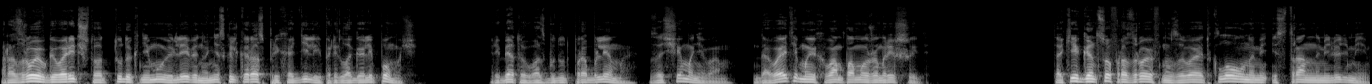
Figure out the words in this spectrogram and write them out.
Разроев говорит, что оттуда к нему и Левину несколько раз приходили и предлагали помощь. «Ребята, у вас будут проблемы. Зачем они вам? Давайте мы их вам поможем решить». Таких гонцов Разроев называет клоунами и странными людьми.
